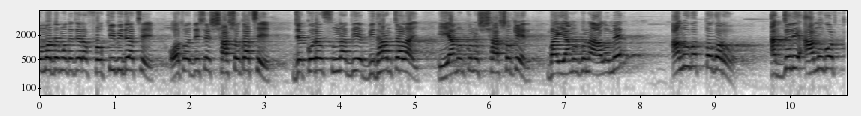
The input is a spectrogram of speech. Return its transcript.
তোমাদের মধ্যে যারা ফকিবিদ আছে, অথবা দেশের শাসক আছে, যে কোরআন সুন্না দিয়ে বিধান চালায়, এমন কোনো শাসকের বা এমন কোনো আলমের আনুগত্য করো। আর যদি আনুগত্য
